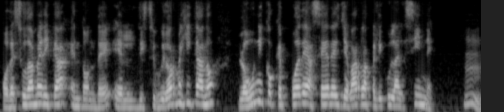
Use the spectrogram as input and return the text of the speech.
o de Sudamérica, en donde el distribuidor mexicano lo único que puede hacer es llevar la película al cine. Hmm.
